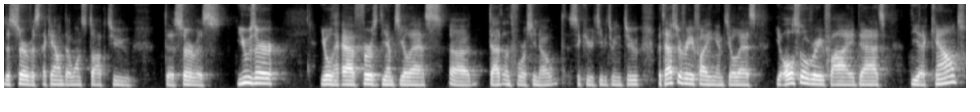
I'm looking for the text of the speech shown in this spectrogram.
the service account that wants to talk to the service user, you'll have first the MTLS uh, that enforce, you know, security between the two. But after verifying MTLS, you also verify that the account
